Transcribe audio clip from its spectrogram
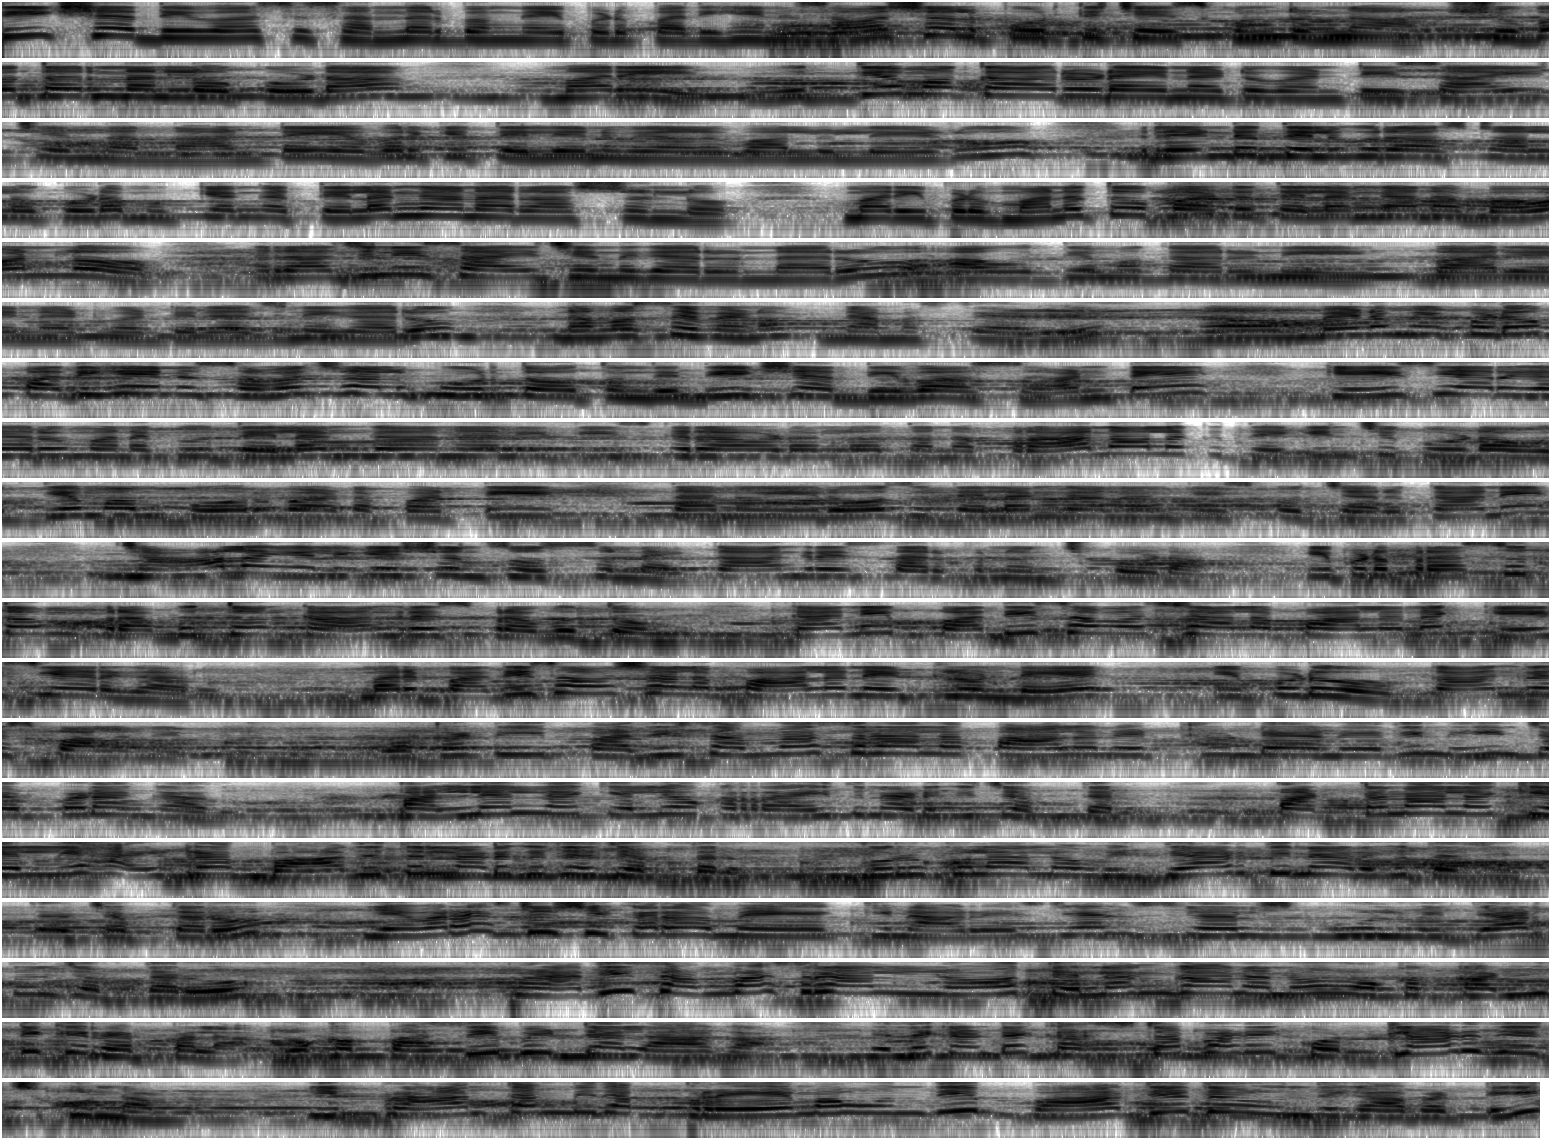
దీక్ష దివాస్ సందర్భంగా ఇప్పుడు పదిహేను సంవత్సరాలు పూర్తి చేసుకుంటున్న శుభతరుణంలో కూడా మరి ఉద్యమకారుడైనటువంటి సాయి చందన్న అంటే ఎవరికి తెలియని వాళ్ళు లేరు. రెండు తెలుగు రాష్ట్రాల్లో కూడా ముఖ్యంగా తెలంగాణ రాష్ట్రంలో. మరి ఇప్పుడు మనతో పాటు తెలంగాణ భవన్లో రజనీ సాయి చంద్ గారు ఉన్నారు. ఆ ఉద్యమకారుని భార్య అయినటువంటి రజనీ గారు. నమస్తే మేడం. నమస్తే అండి. మేడం ఇప్పుడు పదిహేను సంవత్సరాలు పూర్తవుతుంది దీక్ష దివాస్. అంటే కేసీఆర్ గారు మనకు తెలంగాణని తీసుకురావడంలో తన ప్రాణాలకు తెగించి కూడా ఉద్యమం పోరుబాట పట్టి తను ఈ రోజు తెలంగాణను తీసుకొచ్చారు. కానీ చాలా ఎలిగేషన్స్ వస్తున్నాయి కాంగ్రెస్ తరఫు నుంచి కూడా. ఇప్పుడు ప్రస్తుతం ప్రభుత్వం కాంగ్రెస్ ప్రభుత్వం. కానీ పది సంవత్సరాల పాలన కేసీఆర్ గారు. మరి పది సంవత్సరాల పాలన ఎట్లుండే? ఇప్పుడు కాంగ్రెస్ పాలన ఎట్లుండే ఒకటి పది సంవత్సరాల పాలన ఎట్లుండే అనేది నేను చెప్పడం కాదు. పల్లెల్లోకి వెళ్ళి ఒక రైతుని అడిగి చెప్తారు పట్టణాలకు వెళ్ళి హైదరాబాద్ బాధితులను అడిగితే చెప్తారు. గురుకులాల్లో విద్యార్థిని అడిగితే చెప్తారు. ఎవరెస్ట్ శిఖరం ఎక్కిన రెసిడెన్షియల్ స్కూల్ విద్యార్థులు చెప్తారు. పది సంవత్సరాల్లో తెలంగాణను ఒక కంటికి రెప్పల ఒక పసిబిడ్డలాగా ఎందుకంటే కష్టపడి కొట్లాడి తెచ్చుకున్నాం. ఈ ప్రాంతం మీద ప్రేమ ఉంది బాధ్యత ఉంది కాబట్టి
